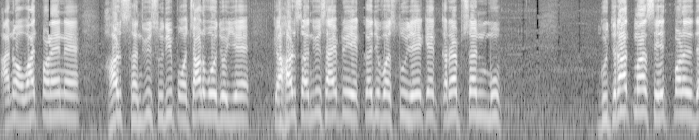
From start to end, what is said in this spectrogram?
આનો અવાજ પણ એને હર્ષ સંઘવી સુધી પહોંચાડવો જોઈએ કે હર્ષ સંઘવી સાહેબની એક જ વસ્તુ છે કે કરપ્શન મુક્ત. ગુજરાતમાં સેજ પણ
